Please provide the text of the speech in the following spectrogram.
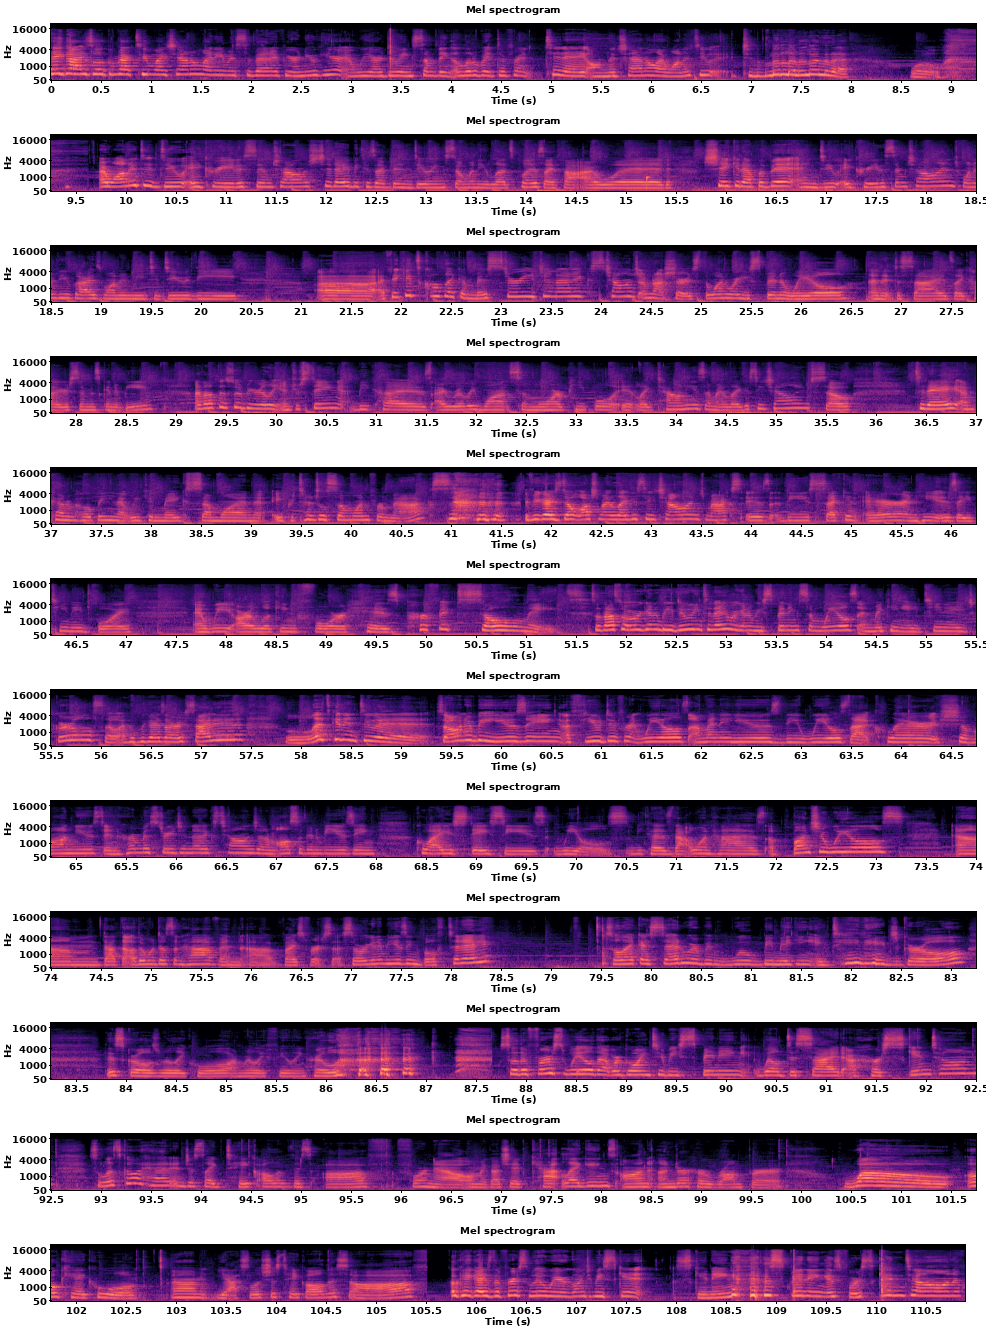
Hey guys, welcome back to my channel. My name is Savannah if you're new here and we are doing something a little bit different today on the channel. I wanted to, to whoa. I wanted to do a create a sim challenge today because I've been doing so many let's plays. I thought I would shake it up a bit and do a create a sim challenge. One of you guys wanted me to do the uh, I think it's called like a mystery genetics challenge. I'm not sure. It's the one where you spin a wheel and it decides like how your sim is going to be. I thought this would be really interesting because I really want some more people at like townies and my legacy challenge. So today I'm kind of hoping that we can make someone a potential someone for Max. if you guys don't watch my legacy challenge, Max is the second heir and he is a teenage boy and we are looking for his perfect soulmate. So that's what we're to be doing today. We're to be spinning some wheels and making a teenage girl. So I hope you guys are excited. Let's get into it. So I'm to be using a few different wheels. I'm to use the wheels that Clare Siobhan used in her Mystery Genetics Challenge and I'm also to be using Kawaii Stacie's wheels because that one has a bunch of wheels um, that the other one doesn't have and uh, vice versa. So we're going to be using both today. So like I said, we'll be, we'll be making a teenage girl. This girl is really cool. I'm really feeling her look. So the first wheel that we're going to be spinning will decide uh, her skin tone. So let's go ahead and just like take all of this off for now. Oh my god, she had cat leggings on under her romper. Whoa! Okay, cool. Um, yeah, so let's just take all this off. Okay guys, the first wheel we are going to be skin skinning, spinning is for skin tone.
